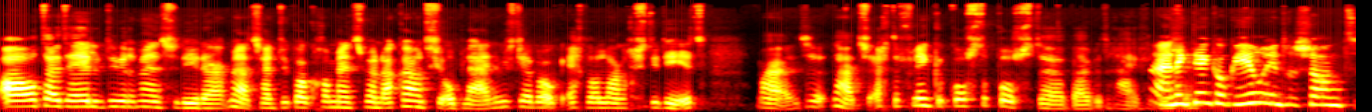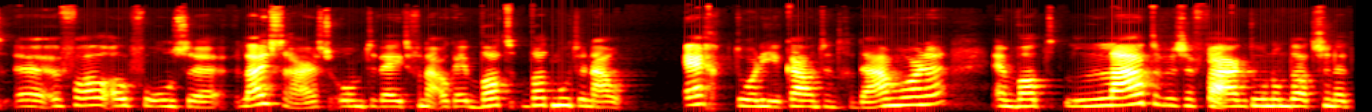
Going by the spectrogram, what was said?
altijd hele dure mensen die daar... Maar ja, het zijn natuurlijk ook gewoon mensen met een accountancyopleiding. Dus die hebben ook echt wel lang gestudeerd. Maar het, is- nou, het is echt een flinke kostenpost eh, bij bedrijven. Nou, en Dus, ik denk ook heel interessant, eh, vooral ook voor onze luisteraars, om te weten van nou oké, wat, wat moet er nou echt door die accountant gedaan worden? En wat laten we ze vaak doen omdat ze het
